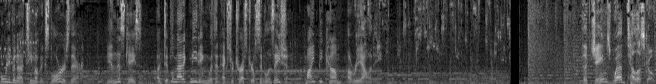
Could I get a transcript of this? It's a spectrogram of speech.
or even a team of explorers there. In this case, a diplomatic meeting with an extraterrestrial civilization might become a reality. The James Webb Telescope,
